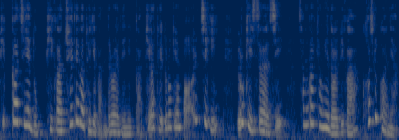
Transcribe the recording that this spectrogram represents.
P까지의 높이가 최대가 되게 만들어야 되니까 P가 되도록이면 뻘찍이 이렇게 있어야지 삼각형의 넓이가 커질 거 아니야.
